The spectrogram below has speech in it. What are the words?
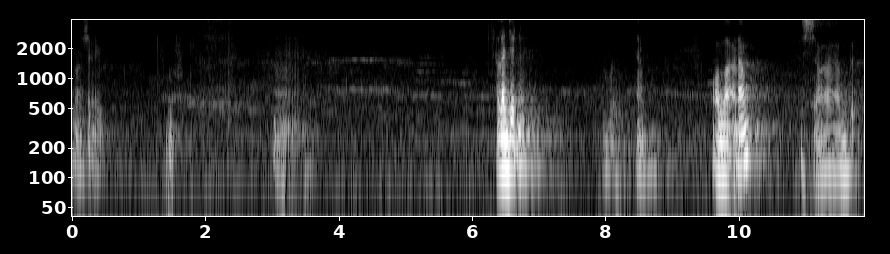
Nah, lanjut nih ya. Allah alam. Bisawab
